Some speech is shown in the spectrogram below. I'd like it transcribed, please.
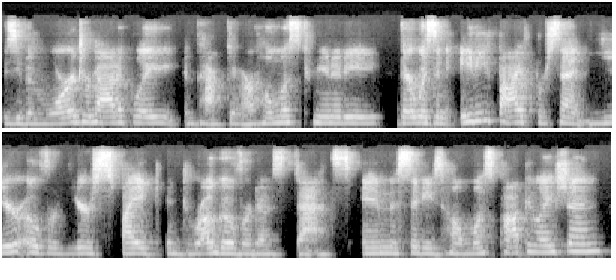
is even more dramatically impacting our homeless community. There was an 85% year over year spike in drug overdose deaths in the city's homeless population.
